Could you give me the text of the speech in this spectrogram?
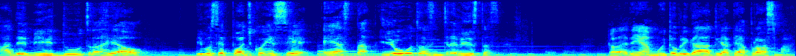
Ademir Dutra Real, e você pode conhecer esta e outras entrevistas. Galerinha, muito obrigado e até a próxima.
